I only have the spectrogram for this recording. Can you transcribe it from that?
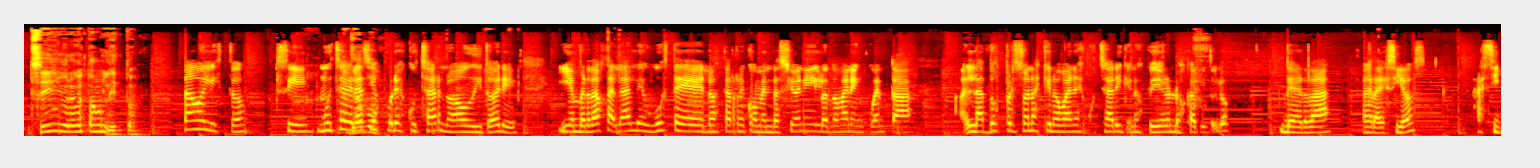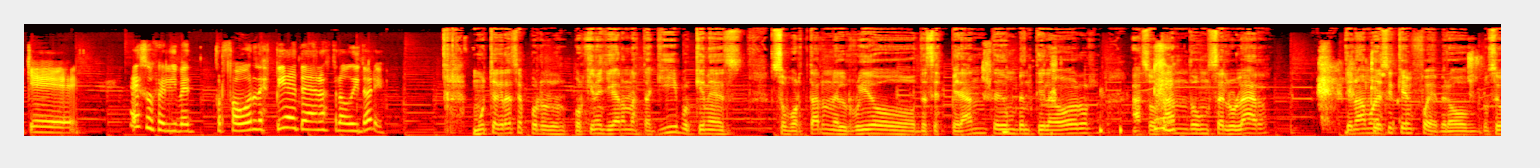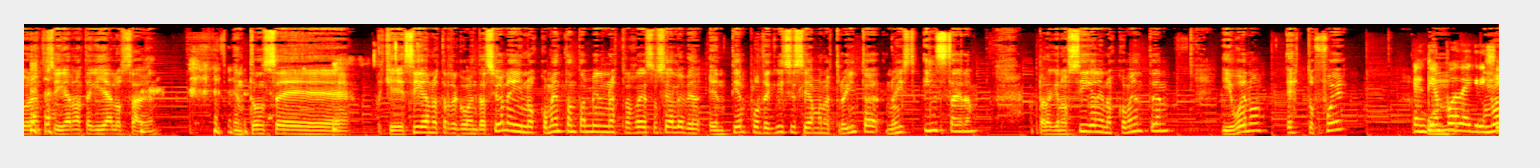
Sí, yo creo que estamos listos. Estamos listos, sí. Muchas gracias por escucharnos, auditores. Y en verdad, ojalá les guste nuestras recomendaciones y lo tomen en cuenta las dos personas que nos van a escuchar y que nos pidieron los capítulos. De verdad, agradecidos. Así que eso, Felipe, por favor, despídete de nuestro auditorio. Muchas gracias por, por, quienes llegaron hasta aquí, por quienes soportaron el ruido desesperante de un ventilador azotando un celular. Que no vamos a decir quién fue, pero seguramente si llegaron hasta aquí ya lo saben. Entonces, que sigan nuestras recomendaciones y nos comentan también en nuestras redes sociales. En tiempos de crisis se llama nuestro, nuestro Instagram, para que nos sigan y nos comenten. Y bueno, esto fue en tiempos de crisis.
